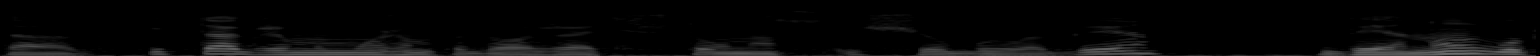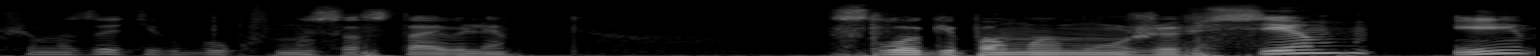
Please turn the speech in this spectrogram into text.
Так, и также мы можем продолжать, что у нас еще было. Г, Д. Ну, в общем, из этих букв мы составили слоги, по-моему, уже все. И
